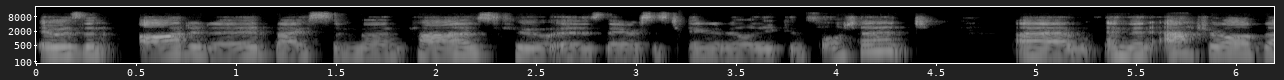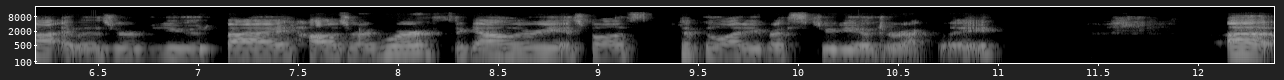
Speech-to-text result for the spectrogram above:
It was then audited by Simone Paz, who is their sustainability consultant. Um, and then after all of that, it was reviewed by Hauser and Wirth, the gallery, as well as Pipilotti Rist Studio directly. Uh,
